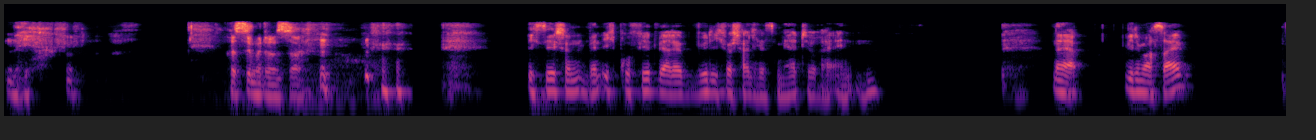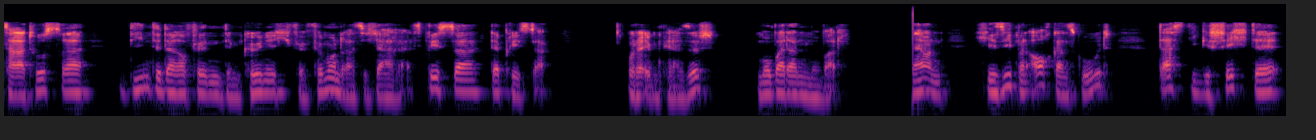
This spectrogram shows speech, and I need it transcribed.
Naja. Was soll man da sagen? Ich sehe schon, wenn ich Prophet wäre, würde ich wahrscheinlich als Märtyrer enden. Naja, wie dem auch sei, Zarathustra diente daraufhin dem König für 35 Jahre als Priester der Priester. Oder eben persisch, Mobadan Mobad. Ja, und hier sieht man auch ganz gut, dass die Geschichte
